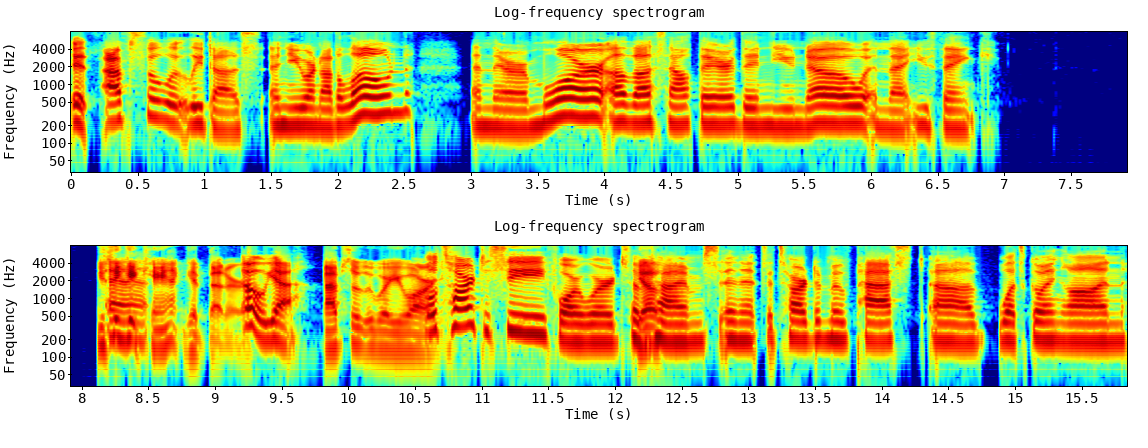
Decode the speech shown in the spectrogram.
it absolutely does. And you are not alone. And there are more of us out there than you know and that you think, you think Uh, it can't get better? oh, yeah. absolutely where you are. Well, it's hard to see forward sometimes, and it's it's hard to move past uh, what's going on,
